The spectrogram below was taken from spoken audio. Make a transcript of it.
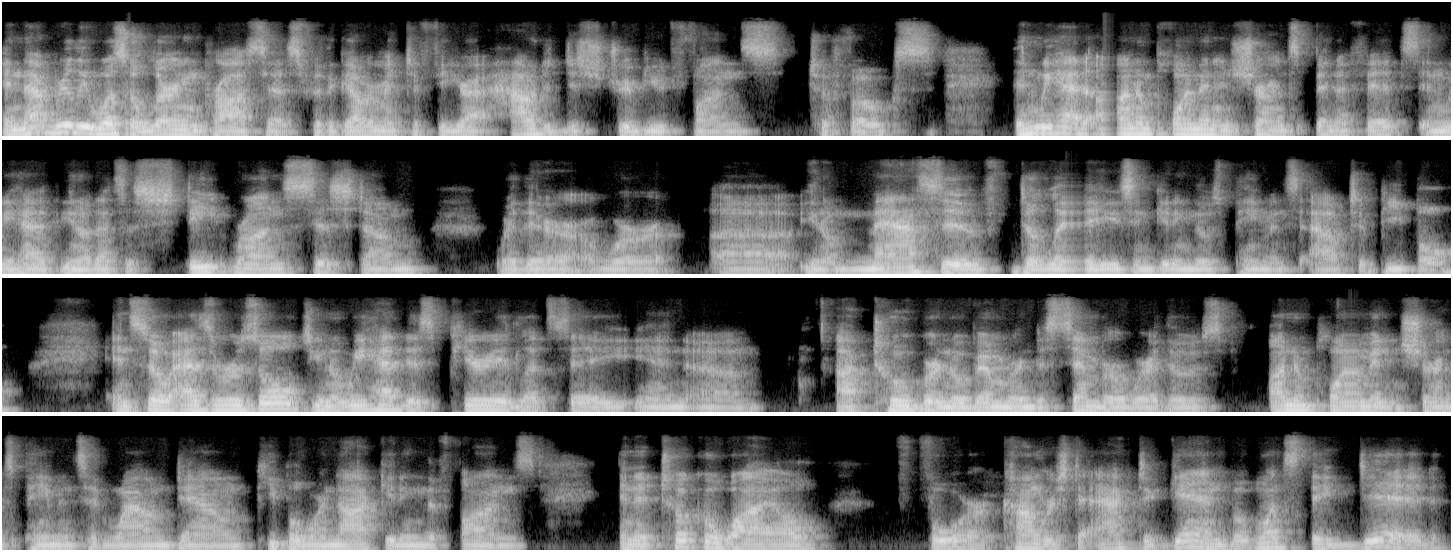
and that really was a learning process for the government to figure out how to distribute funds to folks. Then we had unemployment insurance benefits, and we had, you know, that's a state-run system where there were uh, you know massive delays in getting those payments out to people and so as a result you know we had this period let's say in um, October, November, and December, where those unemployment insurance payments had wound down, people were not getting the funds. And it took a while for Congress to act again. But once they did,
